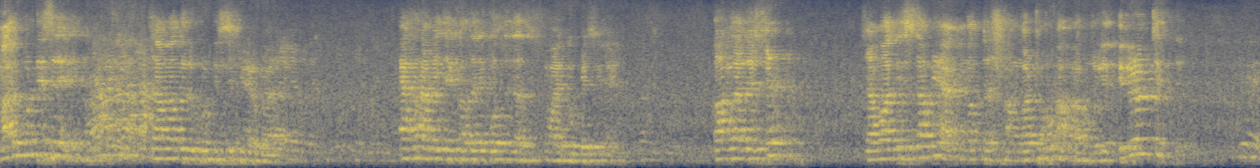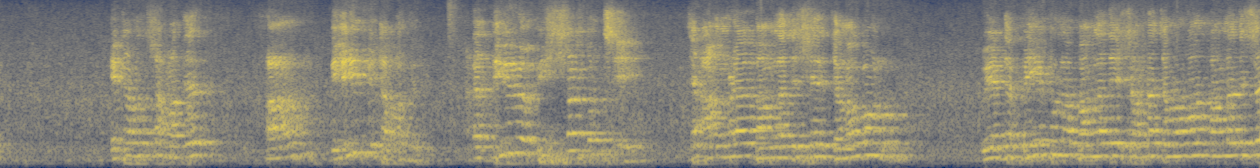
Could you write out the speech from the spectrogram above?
কার উপর দিছে জামাতের উপর দিছে প্রিয়। এখন আমি যে কথাটি বলতে যাচ্ছি, সময় খুব বেশি নেই। বাংলাদেশে জামাত ইসলামী একমাত্র সংগঠন আমরা বলি দৃঢ় এটা হচ্ছে আমাদের বিলিভ এটা আমাদের। একটা দৃঢ় বিশ্বাস হচ্ছে যে আমরা বাংলাদেশের জনগণ। We are the people of Bangladesh আমরা জনগণ বাংলাদেশে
